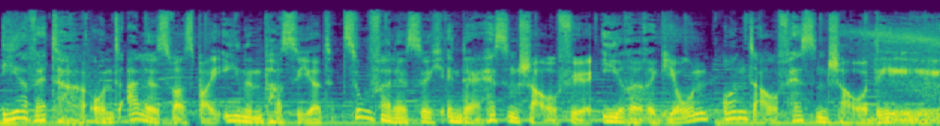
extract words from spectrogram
Ihr Wetter und alles, was bei Ihnen passiert, zuverlässig in der Hessenschau für Ihre Region und auf hessenschau.de.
